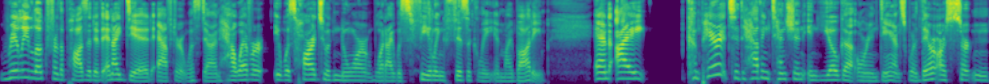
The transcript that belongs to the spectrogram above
really look for the positive, and I did after it was done. However, it was hard to ignore what I was feeling physically in my body. And I compare it to having tension in yoga or in dance, where there are certain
